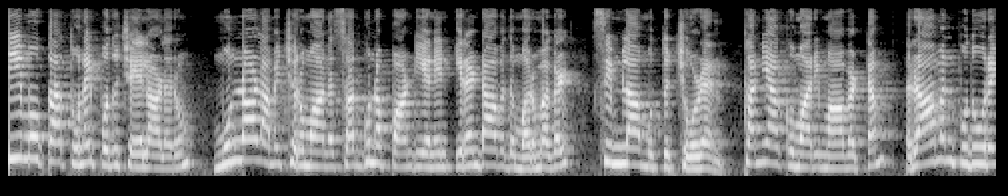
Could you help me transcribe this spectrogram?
திமுக துணை பொதுச் செயலாளரும் முன்னாள் அமைச்சருமான சர்க்குண பாண்டியனின் இரண்டாவது மருமகள் சிம்லா முத்துச்சோழன் கன்னியாகுமரி மாவட்டம் ராமன் புதூரை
